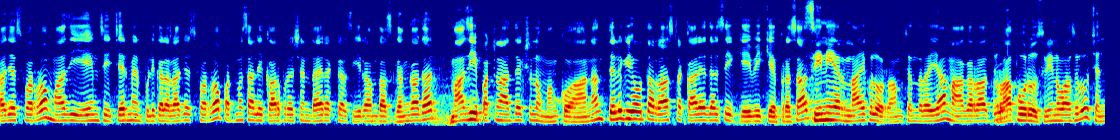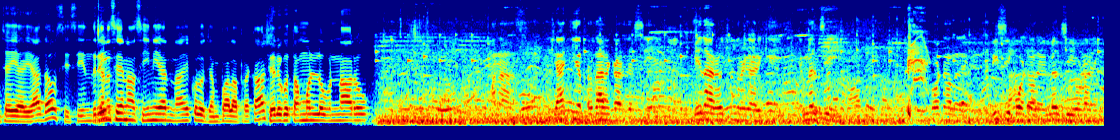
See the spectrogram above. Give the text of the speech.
రాజేశ్వరరావు మాజీ AMC chairman Pulikala Rajeshwararao Padmashali corporation director Sriram Das Gangadhar మాజీ పట్టణ అధ్యక్షులు మంకు ఆనంద్ తెలుగు యువత రాష్ట్ర కార్యదర్శి కేవీకే ప్రసాద్ సీనియర్ నాయకులు రామచంద్రయ్య నాగ నాగరాజు రాపూరు శ్రీనివాసులు చెంచయ్య యాదవ్ శిశీంద్రి జనసేన సీనియర్ నాయకులు జంపాల ప్రకాష్ తెలుగు తమ్ముళ్ళు ఉన్నారు. మన జాతీయ ప్రధాన కార్యదర్శి గీదా రవిచంద్ర గారికి ఎమ్మెల్సీ కోటాలో బీసీ కోటాలో ఎమ్మెల్సీ ఇవ్వడానికి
